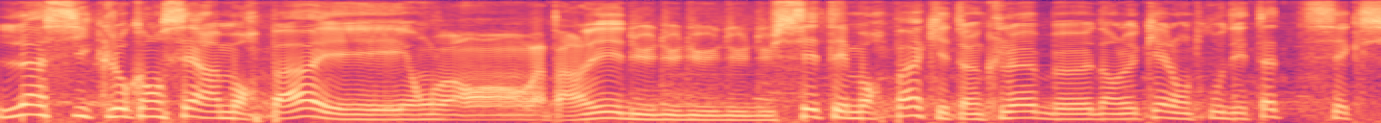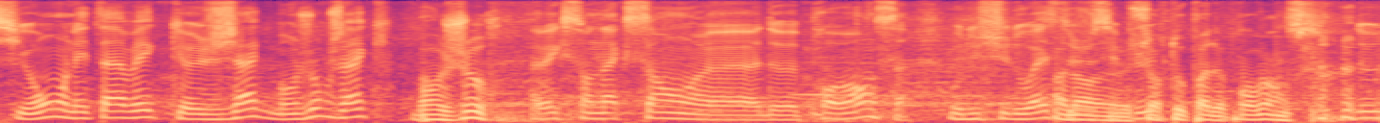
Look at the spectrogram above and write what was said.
La cyclo-cancer à Morpa et on va, on va parler du, du, du, du, CT Morpa qui est un club euh, dans lequel on trouve des tas de sections. On est avec euh, Jacques. Bonjour Jacques. Bonjour. Avec son accent euh, de Provence ou du sud-ouest, Alors, je sais plus. surtout pas de Provence. De, d'où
